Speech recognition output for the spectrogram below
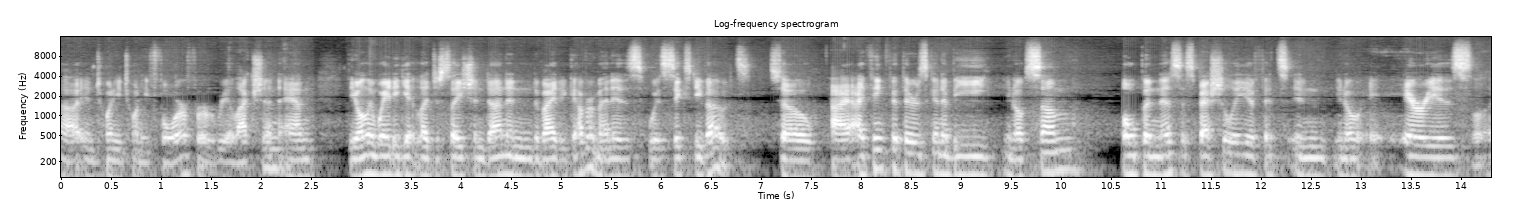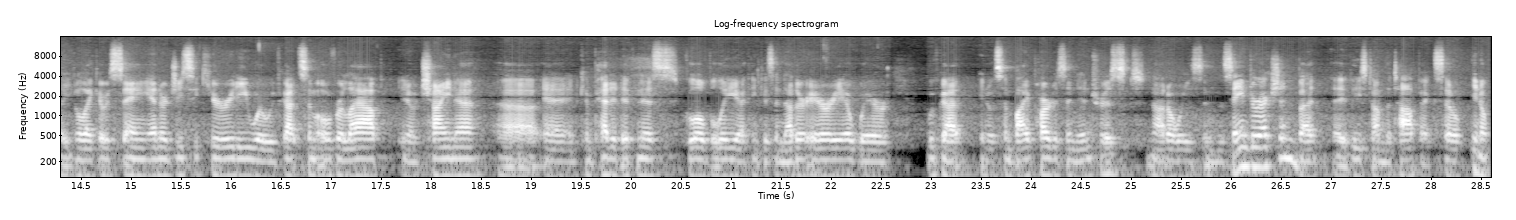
uh, in 2024 for reelection, and the only way to get legislation done in divided government is with 60 votes. So I, I think that there's going to be, you know, some openness, especially if it's in you know areas you know like I was saying, energy security where we've got some overlap. You know, China uh, and competitiveness globally, I think, is another area where we've got you know some bipartisan interest, not always in the same direction, but at least on the topic. So you know,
